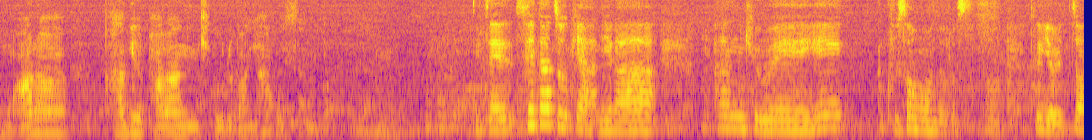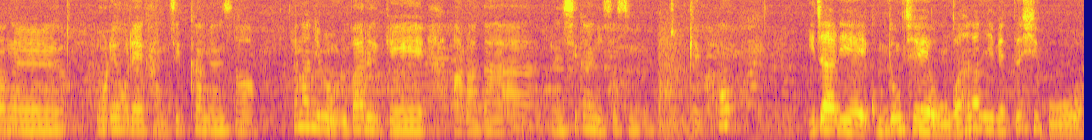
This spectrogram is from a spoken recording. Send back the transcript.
어, 알아가길 바라는 기도를 많이 하고 있어요. 이제 새 가족이 아니라 한 교회의 구성원으로서 그 열정을 오래오래 간직하면서 하나님을 올바르게 알아가는 시간이 있었으면 좋겠고 이 자리에 공동체에 온 건 하나님의 뜻이고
